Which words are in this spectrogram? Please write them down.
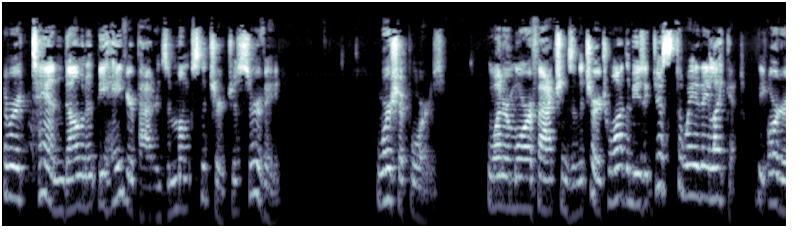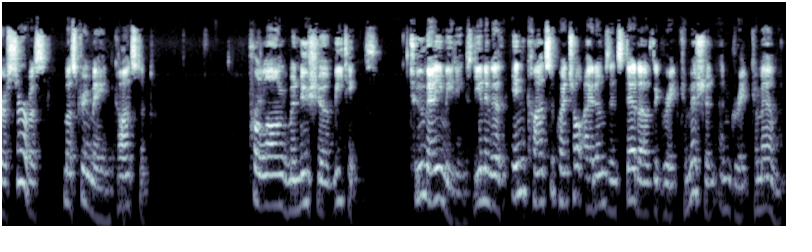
There were 10 dominant behavior patterns amongst the churches surveyed. Worship wars. One or more factions in the church want the music just the way they like it. The order of service must remain constant. Prolonged minutiae meetings. Too many meetings dealing with inconsequential items instead of the Great Commission and Great Commandment.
